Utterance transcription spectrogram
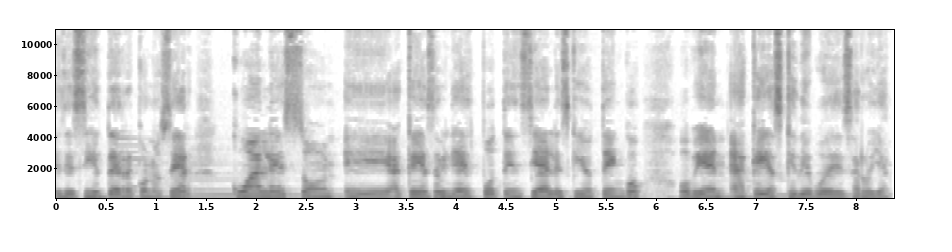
es decir, de reconocer cuáles son eh, aquellas habilidades potenciales que yo tengo o bien aquellas que debo de desarrollar.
